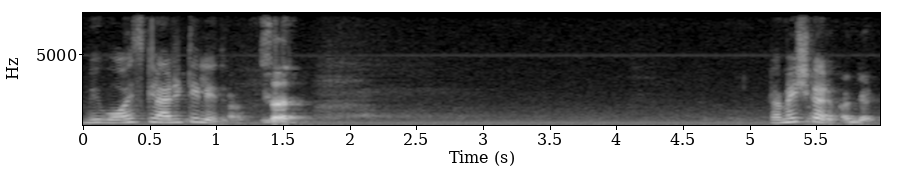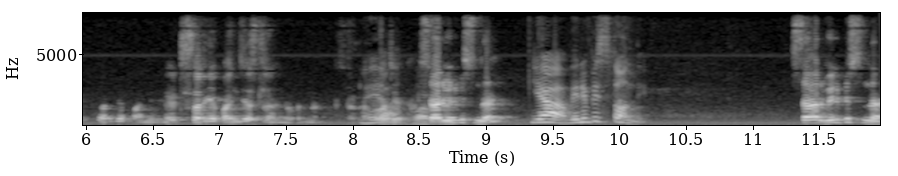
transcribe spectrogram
మీ వాయిస్ క్లారిటీ లేదు. సార్? రమేష్ గారు. సార్ వినిపిస్తుందా? యా వినిపిస్తోంది. సార్ వినిపిస్తుందా?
